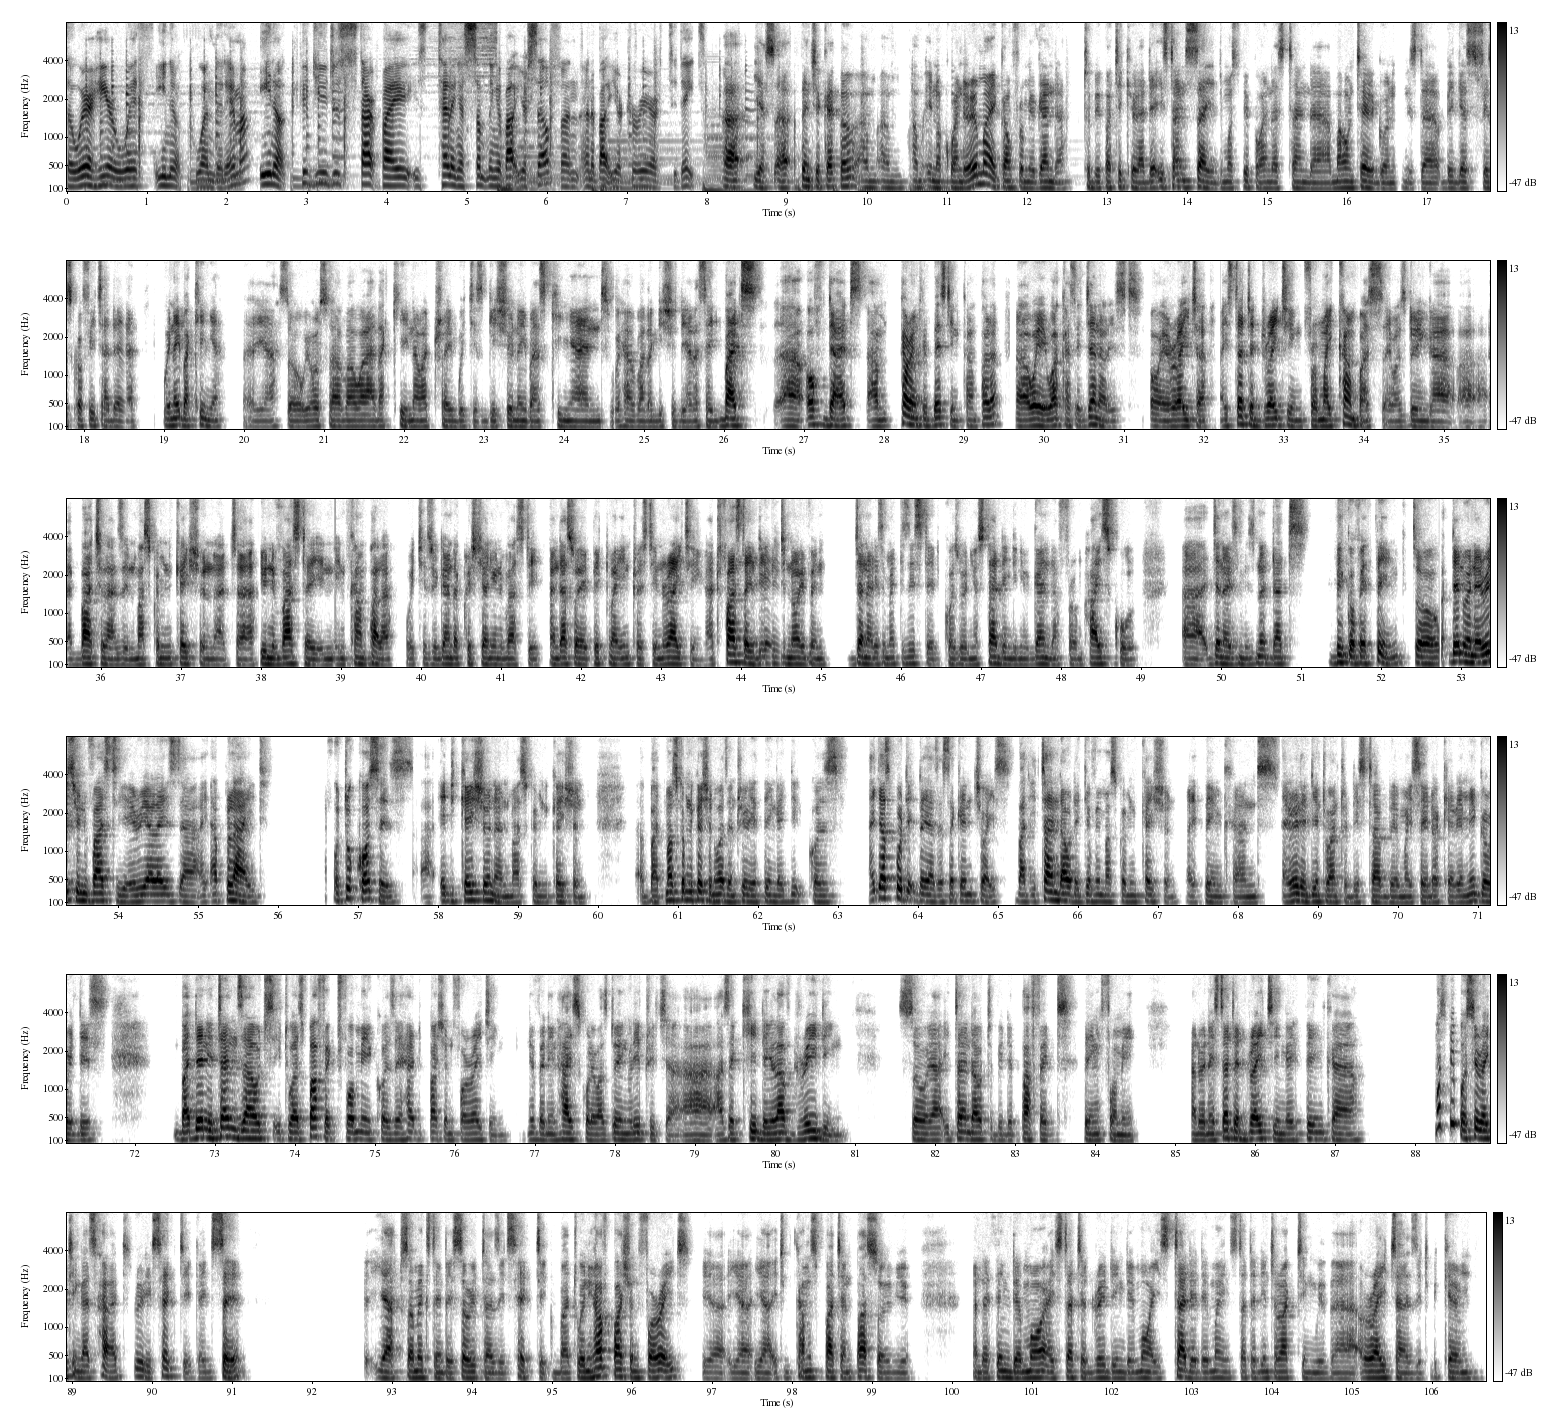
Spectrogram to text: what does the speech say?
So we're here with Enock Wanderema. Enock, could you just start by telling us something about yourself and, and about your career to date? Uh, yes, uh, thank you, Kato. I'm, I'm, I'm Enock Wanderema. I come from Uganda, to be particular, the eastern side. Most people understand uh, Mount Elgon is the biggest physical feature there. We neighbor Kenya. Uh, yeah, so we also have our other kin, our tribe, which is Gishu neighbors Kenya, and we have other Gishu the other side. But uh, of that, I'm currently based in Kampala, uh, where I work as a journalist or a writer. I started writing from my campus. I was doing a, a, bachelor's in mass communication at uh, university in, in Kampala, which is Uganda Christian University. And that's why I picked my interest in writing. At first, I didn't know even journalism existed because when you're studying in Uganda from high school, uh, journalism is not that big of a thing. So then when I reached university, I realized uh, I applied for two courses, uh, education and mass communication. Uh, but mass communication wasn't really a thing I did because I just put it there as a second choice. But it turned out they gave me mass communication, I think. And I really didn't want to disturb them. I said, okay, let me go with this. But then it turns out it was perfect for me because I had passion for writing. Even in high school, I was doing literature. Uh, as a kid, I loved reading. So yeah, it turned out to be the perfect thing for me. And when I started writing, I think uh, most people see writing as hard, really hectic, I'd say. Yeah, to some extent, I saw it as it's hectic. But when you have passion for it, yeah, yeah, yeah, it becomes part and parcel of you. And I think the more I started reading, the more I studied, the more I started interacting with uh, writers, it became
